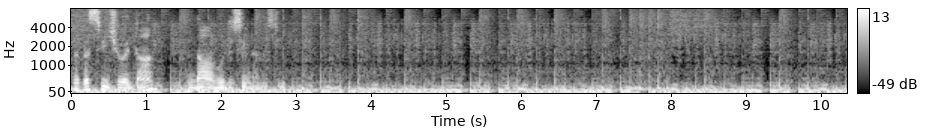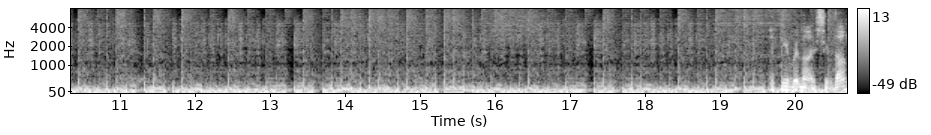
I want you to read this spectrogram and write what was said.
Це засвічувати, да? Да, буде сильно засвічувати. Найсік, да?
